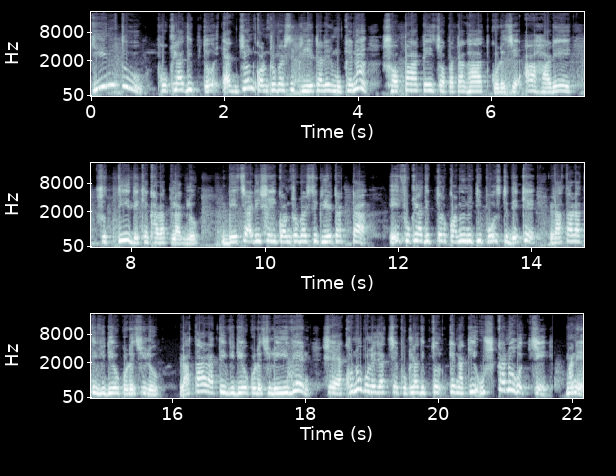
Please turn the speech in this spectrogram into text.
কিন্তু ফোকলাদীপ্ত একজন কন্ট্রোভার্সি ক্রিয়েটারের মুখে না সপাটে চপাটাঘাত করেছে। আহারে, সত্যিই দেখে খারাপ লাগল। বেচারি সেই কন্ট্রোভার্সি ক্রিয়েটারটা এই ফুকলাদিপ্তর কমিউনিটি পোস্ট দেখে রাতারাতি ভিডিও করেছিল। রাতারাতি ভিডিও করেছিল। ইভেন সে এখনও বলে যাচ্ছে ফুকলাদিপ্তকে নাকি উস্কানো হচ্ছে। মানে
